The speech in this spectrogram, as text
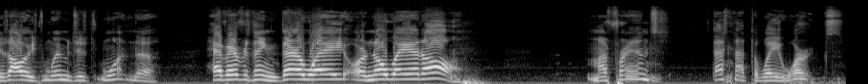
It's always women just wanting to have everything their way or no way at all. My friends, that's not the way it works.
